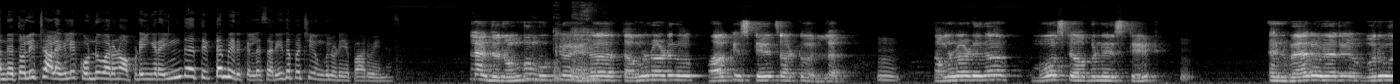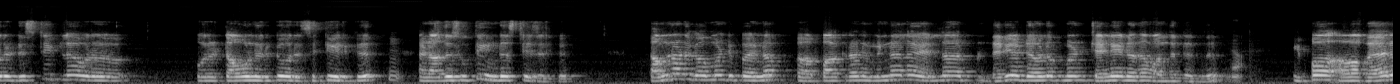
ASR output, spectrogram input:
அந்த தொழிற்சாலைகளை கொண்டு வரணும் அப்படிங்கிற இந்த திட்டம் இருக்குல்ல சார். இதை பற்றி உங்களுடைய பார்வை என்ன சார்? இல்ல இது ரொம்ப முக்கியம். ஏன்னா தமிழ்நாடு பாக்கி ஸ்டேட்ஸ் ஆட்டும் இல்ல. தமிழ்நாடு தான் மோஸ்ட் அர்பனைஸ் ஸ்டேட் அண்ட் வேற வேற ஒரு ஒரு டிஸ்ட்ரிக்ட்ல ஒரு ஒரு டவுன் இருக்கு ஒரு சிட்டி இருக்கு. அண்ட் அதை சுத்தி இண்டஸ்ட்ரீஸ் இருக்கு. தமிழ்நாடு கவர்மெண்ட் இப்ப என்ன பாக்குறான்னு முன்னால எல்லா நிறைய டெவலப்மெண்ட் சென்னையில தான் வந்துட்டு இருந்து. இப்போ அவ வேற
